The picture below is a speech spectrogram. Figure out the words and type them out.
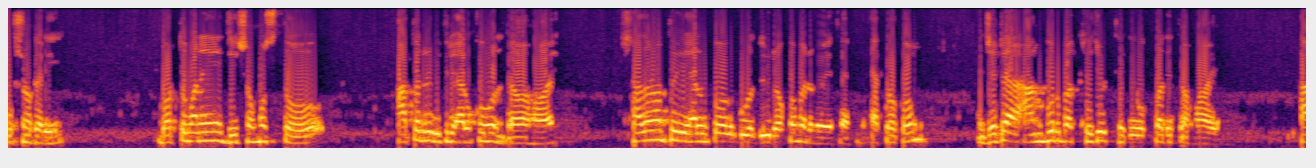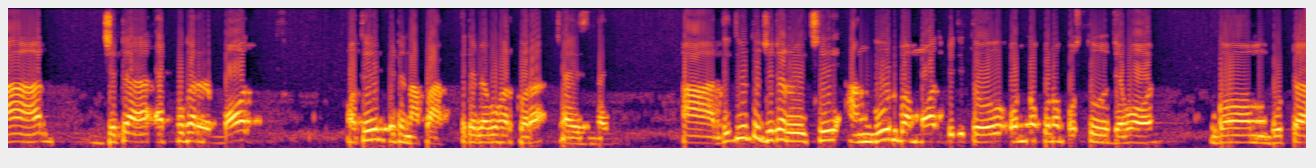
প্রশ্নকারী, বর্তমানে যে সমস্ত আতরের ভিতরে অ্যালকোহল দেওয়া হয়, সাধারণত এই অ্যালকোহলগুলো দুই রকমের হয়ে থাকে। একরকম যেটা আঙ্গুর বা খেজুর থেকে উৎপাদিত হয়, আর যেটা এক প্রকারের মদ, অতএব এটা নাপাক, এটা ব্যবহার করা জায়েজ নাই। আর দ্বিতীয়ত যেটা রয়েছে, আঙ্গুর বা মদ ব্যতীত অন্য কোনো বস্তু যেমন গম, ভুট্টা,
